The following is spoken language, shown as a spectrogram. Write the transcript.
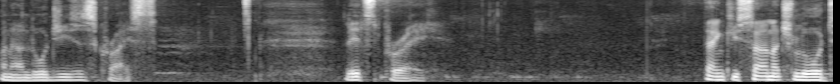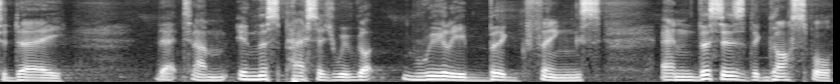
on our Lord Jesus Christ. Let's pray. Thank you so much, Lord, today that um, in this passage we've got really big things. And this is the gospel.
